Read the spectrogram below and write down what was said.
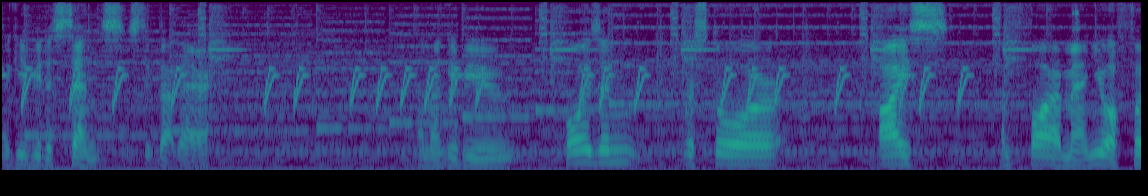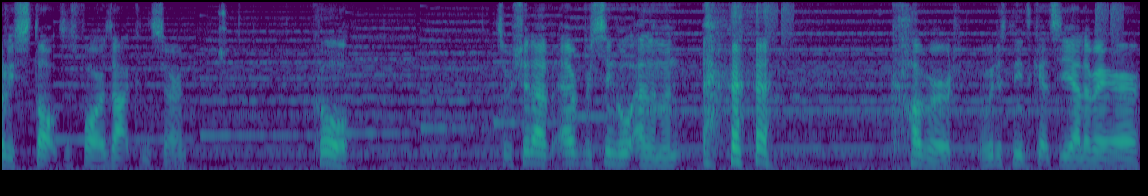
I'll give you the sense. Stick that there. And I'll give you poison, restore, ice, and fire. Man, you are fully stocked as far as that concerned. Cool. So we should have every single element covered. We just need to get to the elevator.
